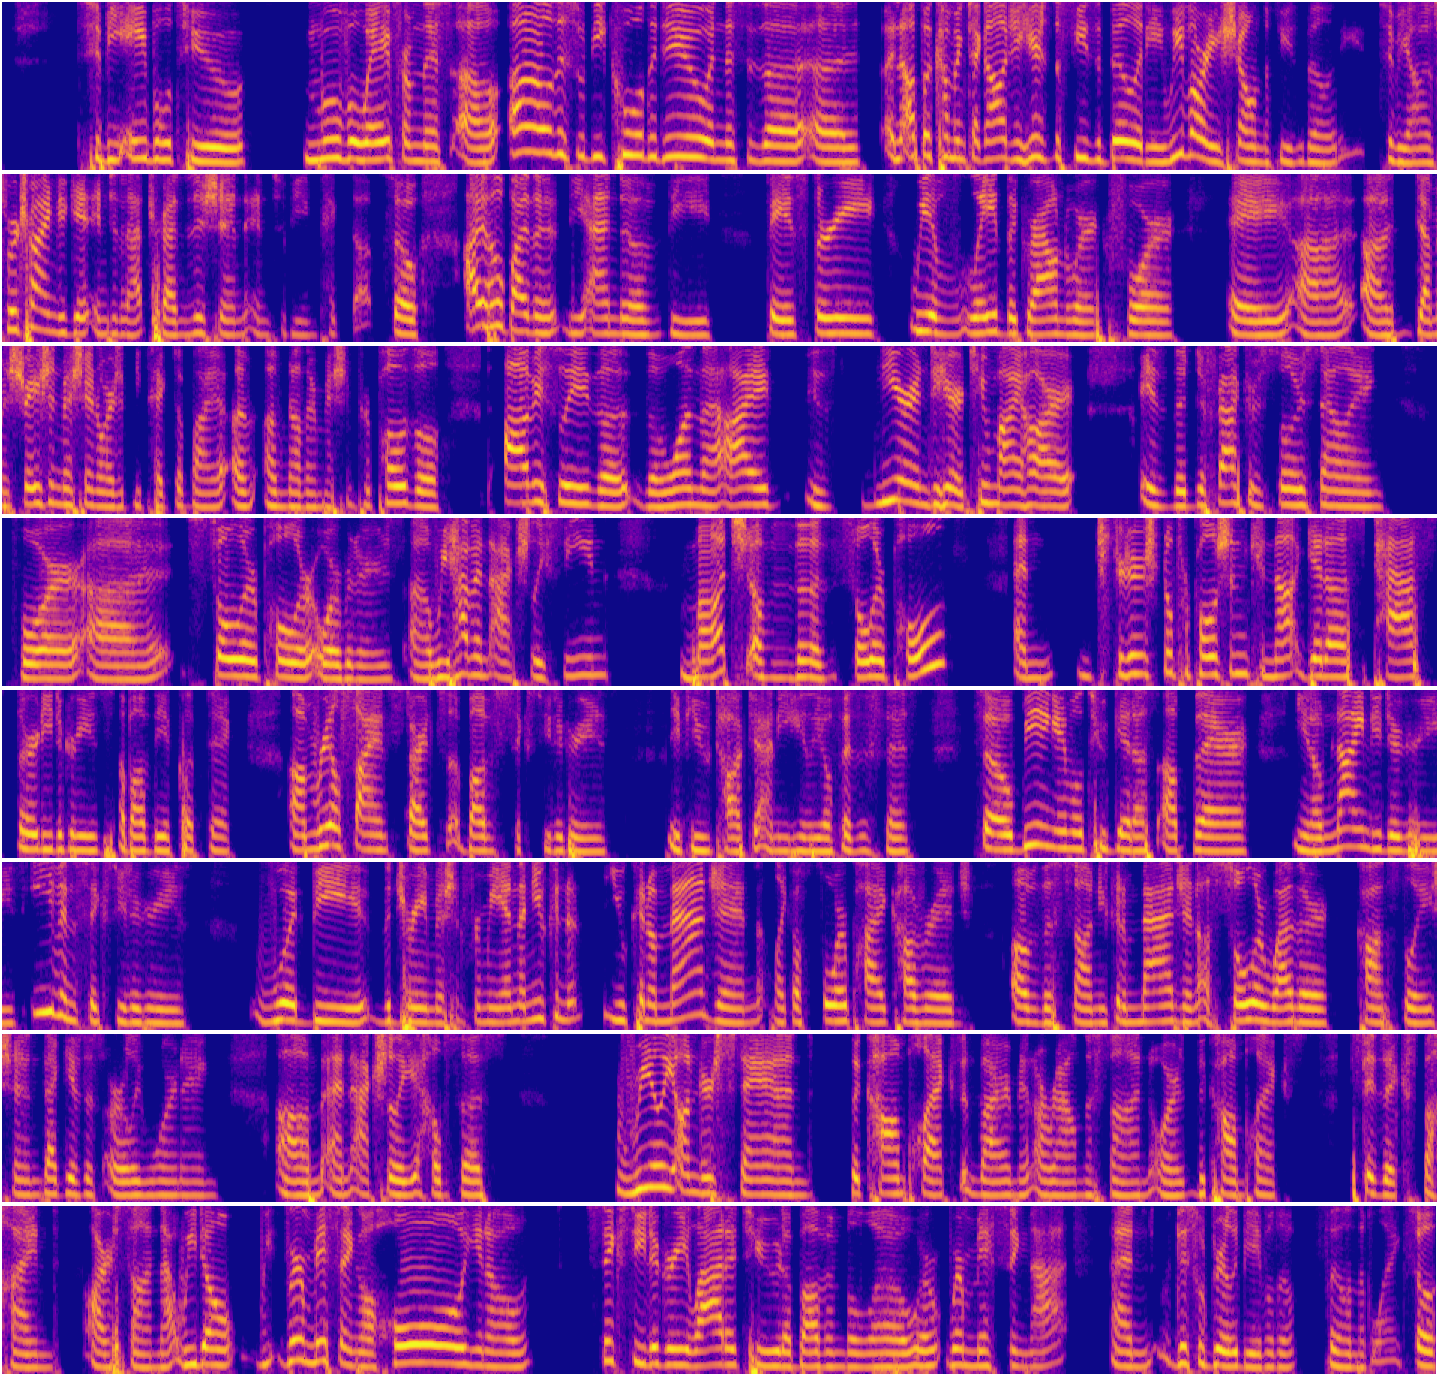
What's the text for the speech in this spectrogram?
to be able to move away from this uh, oh this would be cool to do and this is a, a an up and coming technology. Here's the feasibility. We've already shown the feasibility to be honest. We're trying to get into that transition into being picked up. So i hope by the, the end of the phase three we have laid the groundwork for a, uh, a demonstration mission or to be picked up by a, another mission proposal. Obviously the the one that i is near and dear to my heart is the diffractive solar sailing for uh, solar polar orbiters. Uh, we haven't actually seen much of the solar poles, and traditional propulsion cannot get us past 30 degrees above the ecliptic. Um, real science starts above 60 degrees if you talk to any heliophysicist. So being able to get us up there, you know, 90 degrees, even 60 degrees would be the dream mission for me. And then you can you can imagine like a four pi coverage of the sun. You can imagine a solar weather constellation that gives us early warning um, and actually helps us really understand the complex environment around the sun or the complex physics behind our sun that we don't we, we're missing a whole you know 60 degree latitude above and below we're, we're missing that and this would really be able to fill in the blank so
